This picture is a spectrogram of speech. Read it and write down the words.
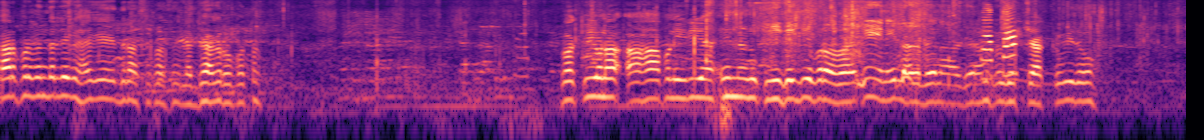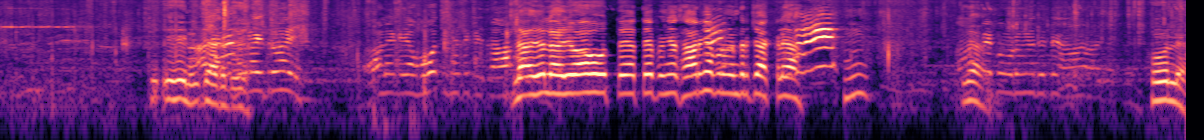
ਕਰ ਪਰਵਿੰਦਰ ਜੇ ਹੈਗੇ ਇਧਰ ਆਸੇ ਪਾਸੇ ਲੱਗਿਆ ਕਰੋ ਪੁੱਤ। ਬਾਕੀ ਹੁਣ ਆਹ ਪਨੀਰੀ ਆ ਇਹਨਾਂ ਨੂੰ ਕੀ ਕਹੀਏ ਭਰਾਵਾ ਇਹ ਨਹੀਂ ਲੱਗਦੇ ਨਾਲ ਦੇ ਨੂੰ ਕੋਈ ਚੱਕ ਵੀ ਦੋ। ਤੇ ਇਹ ਨਹੀਂ ਚੱਕਦੇ। ਲੈ ਕਿਤਰਾ ਲੈ ਜਾਓ ਲੈ ਜਾਓ ਆ ਉੱਤੇ ਉੱਤੇ ਪਈਆਂ ਸਾਰੀਆਂ ਪਰਵਿੰਦਰ ਚੱਕ ਲਿਆ। ਹੂੰ। ਆ ਹੋਰ ਲਿਆ।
